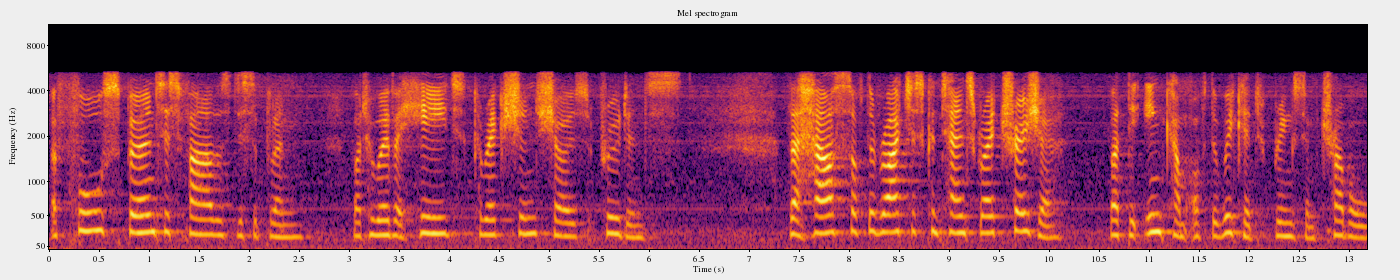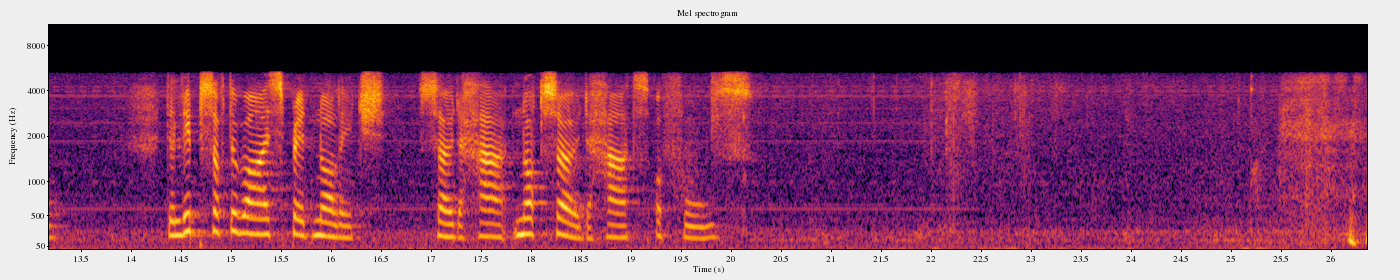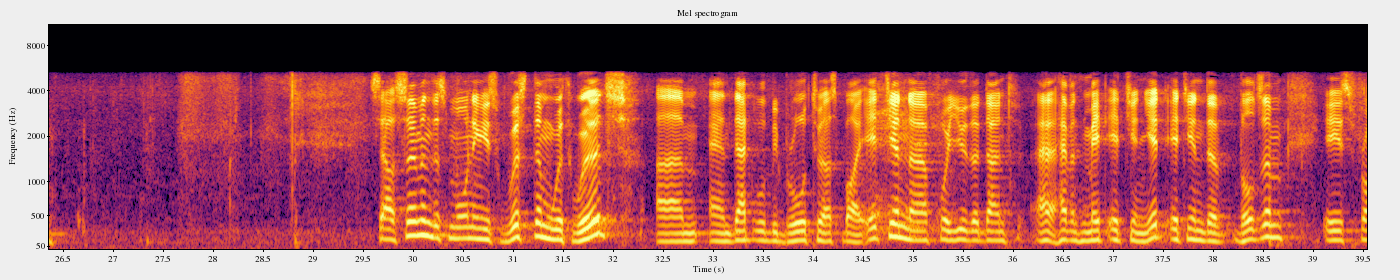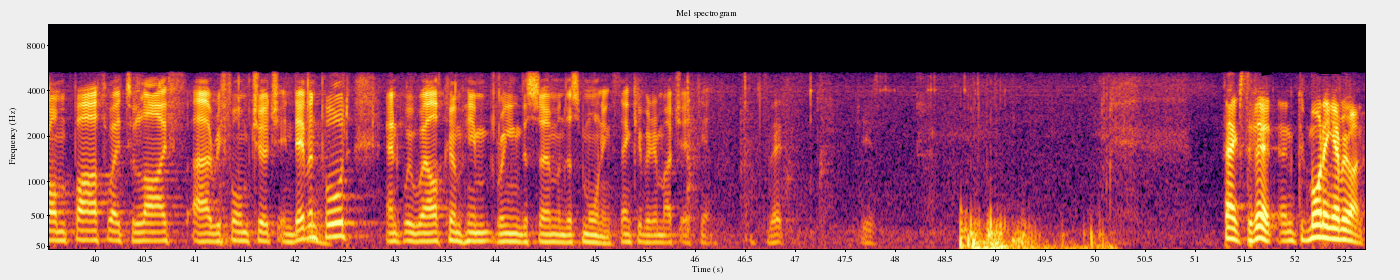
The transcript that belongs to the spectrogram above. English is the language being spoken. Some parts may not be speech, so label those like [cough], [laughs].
A fool spurns his father's discipline, but whoever heeds correction shows prudence. The house of the righteous contains great treasure, but the income of the wicked brings them trouble. The lips of the wise spread knowledge, so the heart, not so the hearts of fools. So, our sermon this morning is Wisdom with Words, um, and that will be brought to us by Etienne. For you that don't, uh, haven't met Etienne yet, Etienne de Wilzum is from Pathway to Life uh, Reformed Church in Devonport, and we welcome him bringing the sermon this morning. Thank you very much, Etienne. Cheers. Thanks, David, and good morning, everyone.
